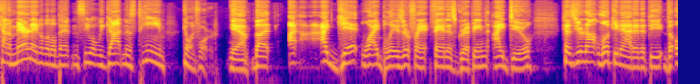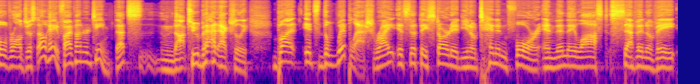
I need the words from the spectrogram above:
kind of marinate a little bit and see what we got in this team going forward? Yeah, but I, I get why Blazer fan is gripping. I do. Because you're not looking at it at the the overall just oh hey 500 team. That's not too bad actually. But it's the whiplash right? It's that they started you know 10 and 4 and then they lost 7 of 8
